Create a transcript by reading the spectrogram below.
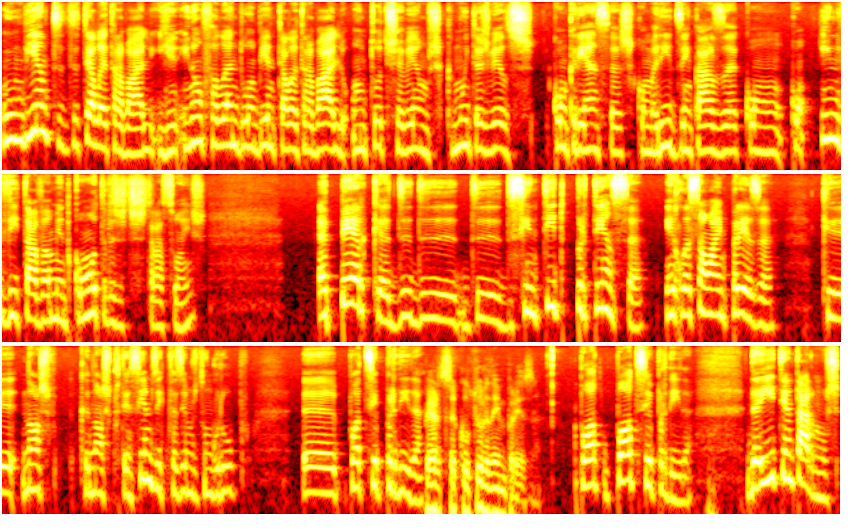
um ambiente de teletrabalho, e, e não falando do ambiente de teletrabalho onde todos sabemos que muitas vezes com crianças, com maridos em casa, com, com inevitavelmente com outras distrações, a perca de, de, de, de, sentido de pertença em relação à empresa que nós, que nós pertencemos e que fazemos de um grupo uh, pode ser perdida. Perde-se a cultura da empresa. Pode, pode ser perdida. Daí tentarmos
